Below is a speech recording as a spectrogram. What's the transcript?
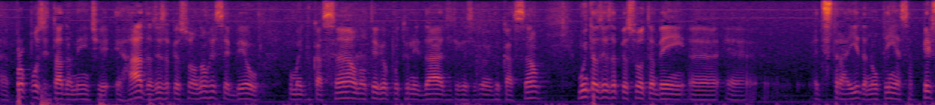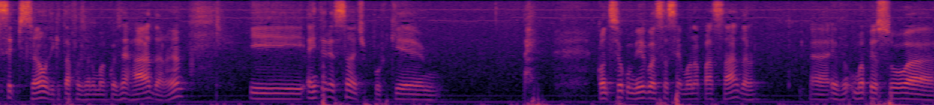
é, propositadamente errada, às vezes a pessoa não recebeu uma educação, não teve oportunidade de receber uma educação, muitas vezes a pessoa também é, é, distraída, não tem essa percepção de que está fazendo uma coisa errada, né? E é interessante porque aconteceu comigo essa semana passada, é, uma pessoa,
